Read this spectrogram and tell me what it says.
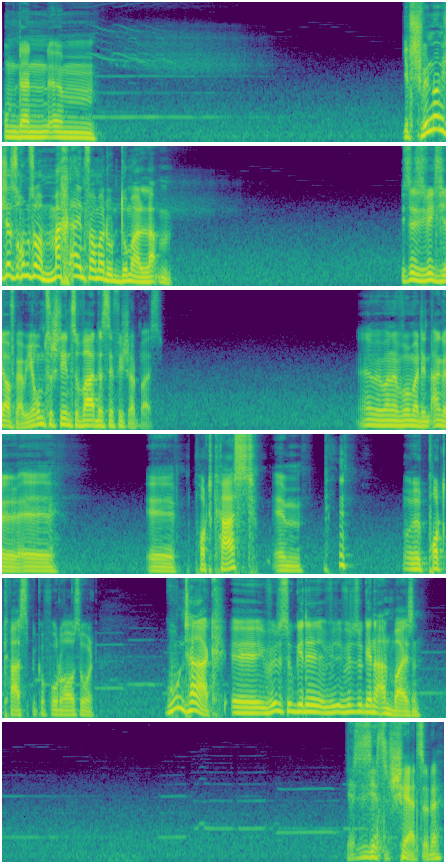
Um dann, ähm... Jetzt schwimm doch nicht das rum, sondern mach einfach mal, du dummer Lappen. Ist das wirklich die Aufgabe, hier rumzustehen, zu warten, dass der Fisch abbeißt? Ja, wenn man dann wohl mal den Angel, äh äh, Podcast, ähm, Podcast-Mikrofon rausholen. Guten Tag, äh, würdest du gerne, würdest du gerne anbeißen? Das ist jetzt ein Scherz, oder?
